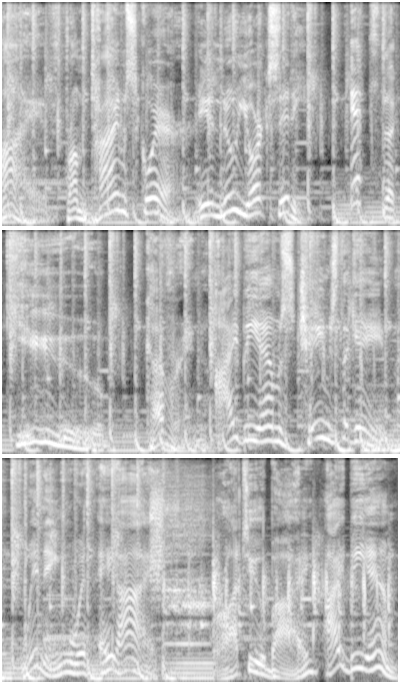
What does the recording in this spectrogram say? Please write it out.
Live from Times Square in New York City, it's theCUBE. Covering IBM's Change the Game, Winning with AI. Brought to you by IBM.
